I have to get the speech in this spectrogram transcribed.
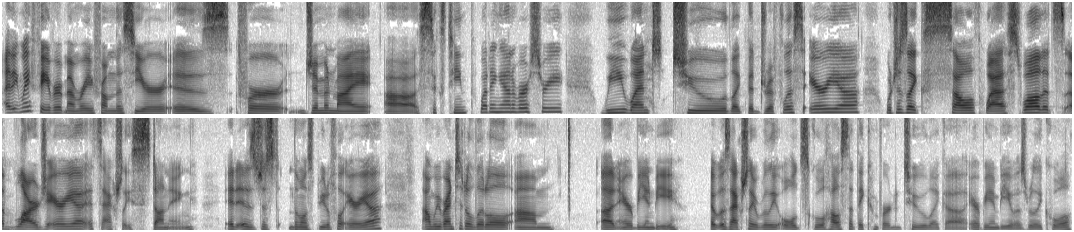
I think my favorite memory from this year is for Jim and my uh, 16th wedding anniversary. We went to like the Driftless area, which is like southwest. Well, that's a large area. It's actually stunning. It is just the most beautiful area. Um, we rented a little um, an Airbnb. It was actually a really old schoolhouse that they converted to like a Airbnb. It was really cool.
